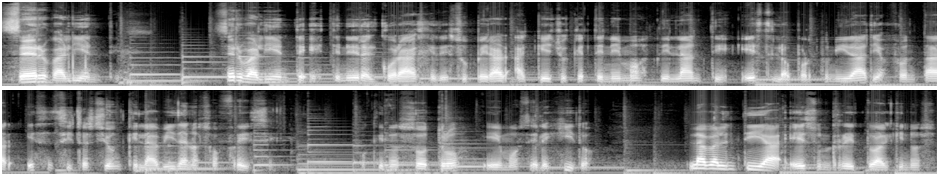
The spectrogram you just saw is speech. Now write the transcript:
Ser valiente. Ser valiente es tener el coraje de superar aquello que tenemos delante, es la oportunidad de afrontar esa situación que la vida nos ofrece o que nosotros hemos elegido. La valentía es un reto al que nos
